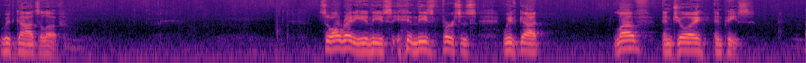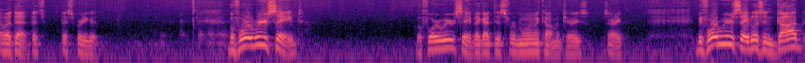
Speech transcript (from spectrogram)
with God's love. So already in these in these verses we've got love and joy and peace. How about that? That's that's pretty good. Before we were saved, before we were saved, I got this from one of my commentaries. Sorry. Before we were saved, listen, God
